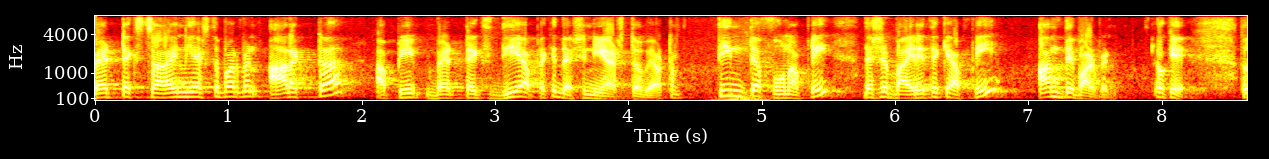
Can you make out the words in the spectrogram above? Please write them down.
ব্যাড ট্যাক্স ছাড়াই নিয়ে আসতে পারবেন। আর একটা আপনি ব্যাড ট্যাক্স দিয়ে আপনাকে দেশে নিয়ে আসতে হবে। অর্থাৎ তিনটা ফোন আপনি দেশের বাইরে থেকে আপনি আনতে পারবেন। ওকে তো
